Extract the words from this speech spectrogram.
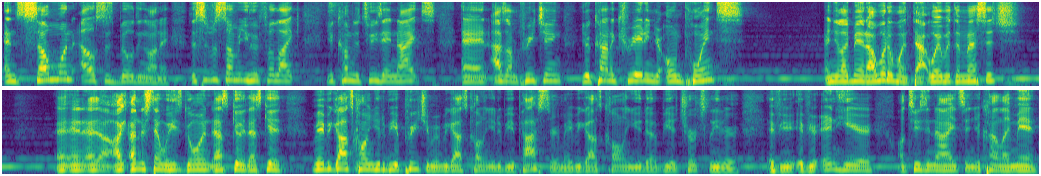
and someone else is building on it. This is for some of you who feel like you come to Tuesday nights, and as I'm preaching, you're kind of creating your own points, and you're like, man, I would have went that way with the message. And, and, and I understand where he's going. That's good. That's good. Maybe God's calling you to be a preacher. Maybe God's calling you to be a pastor. Maybe God's calling you to be a church leader. If you if you're in here on Tuesday nights and you're kind of like, man,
